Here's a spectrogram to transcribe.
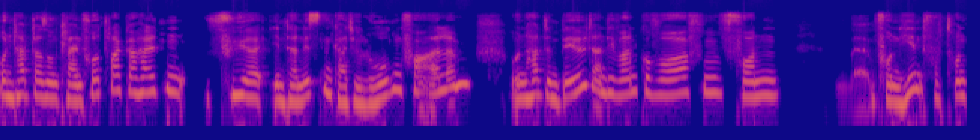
Und habe da so einen kleinen Vortrag gehalten für Internisten, Kardiologen vor allem und hatte ein Bild an die Wand geworfen von äh, von hinten, von,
